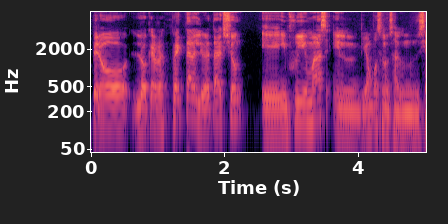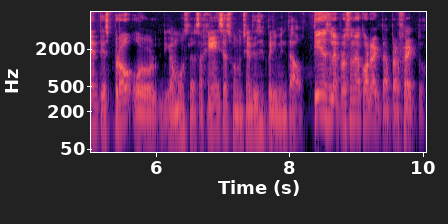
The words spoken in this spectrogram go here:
Pero lo que respecta a la libertad de acción, eh, influye más en, digamos, en los anunciantes pro o, digamos, las agencias o anunciantes experimentados. ¿Tienes a la persona correcta? Perfecto.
